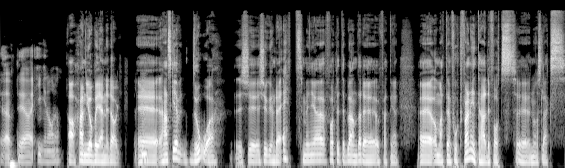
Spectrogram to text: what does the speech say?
det, det har jag ingen aning om. Ja, han jobbar igen idag. Mm. Eh, han skrev då, eh, 2001, men jag har fått lite blandade uppfattningar, eh, om att den fortfarande inte hade fått eh, någon slags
